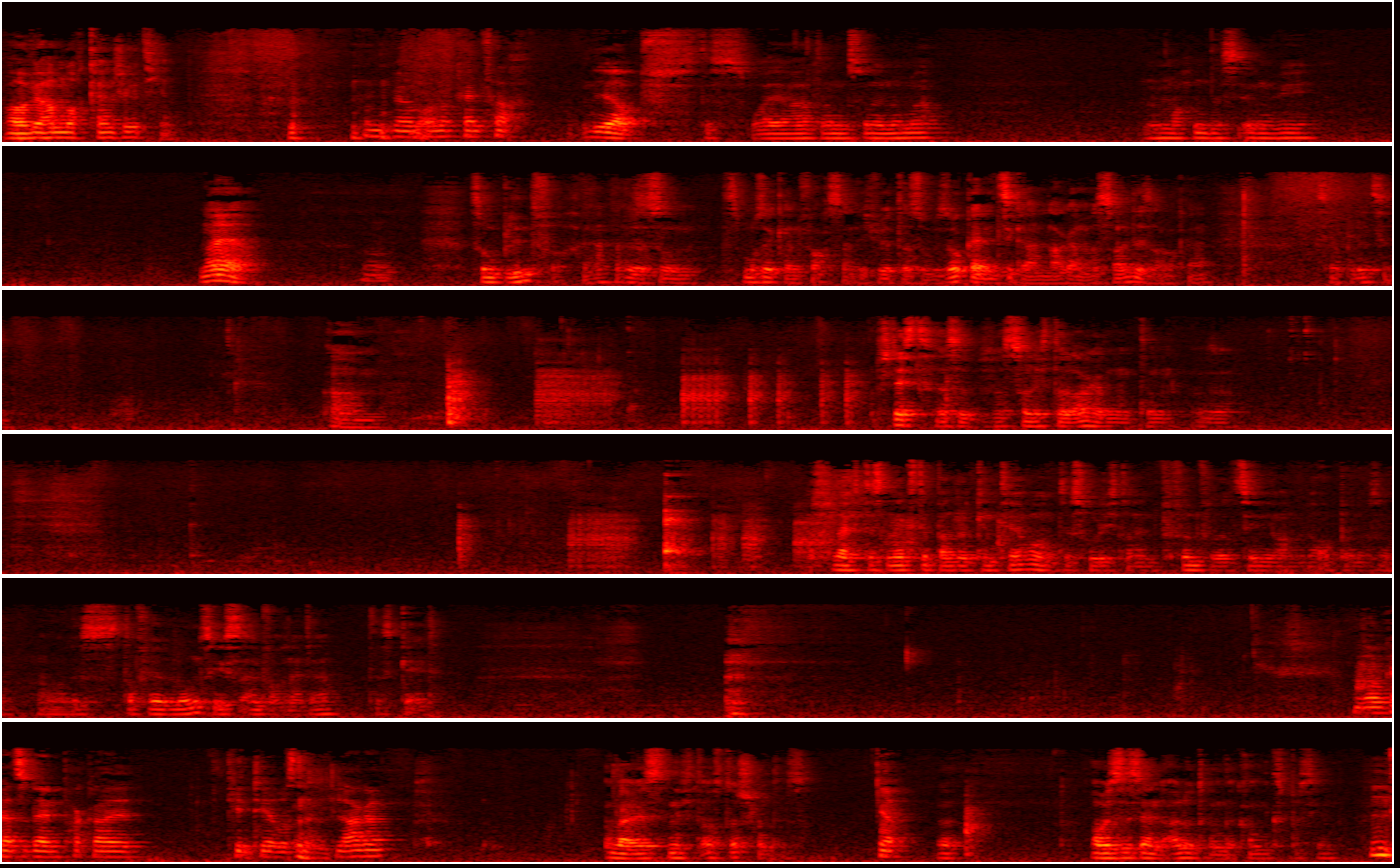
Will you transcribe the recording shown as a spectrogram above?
Aber wir haben noch kein Schildchen. und wir haben auch noch kein Fach. Ja, pff, das war ja dann so eine Nummer. Wir machen das irgendwie. Naja. So ein Blindfach, ja. Also so ein, das muss ja kein Fach sein. Ich würde da sowieso keine Zigarren lagern. Was soll das auch, ja? Das ist ja Blödsinn. Ähm. Verstehst? Also, was soll ich da lagern? Und dann, also. Vielleicht das nächste Bundle Quintero und das hole ich dann in fünf oder zehn Jahren wieder ab oder so. Aber das, dafür lohnt sich es einfach nicht, ja, das Geld. Und warum kannst du deinen Packerl Quinteros da nicht lagern? Weil es nicht aus Deutschland ist. Ja. Ja. Aber es ist ja in Alu drin, da kann nichts passieren.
